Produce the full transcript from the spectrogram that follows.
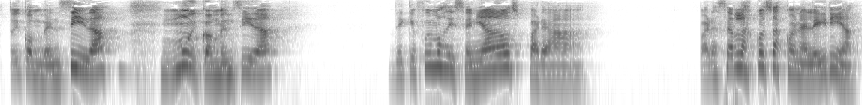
estoy convencida, muy convencida, de que fuimos diseñados para, para hacer las cosas con alegría.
